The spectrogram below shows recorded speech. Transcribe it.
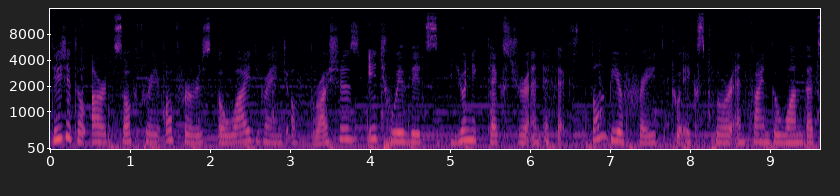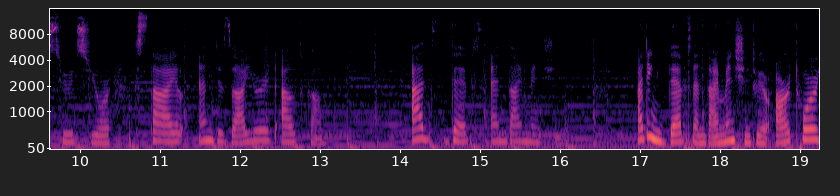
Digital art software offers a wide range of brushes, each with its unique texture and effects. Don't be afraid to explore and find the one that suits your style and desired outcome. Add depth and dimension. Adding depth and dimension to your artwork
